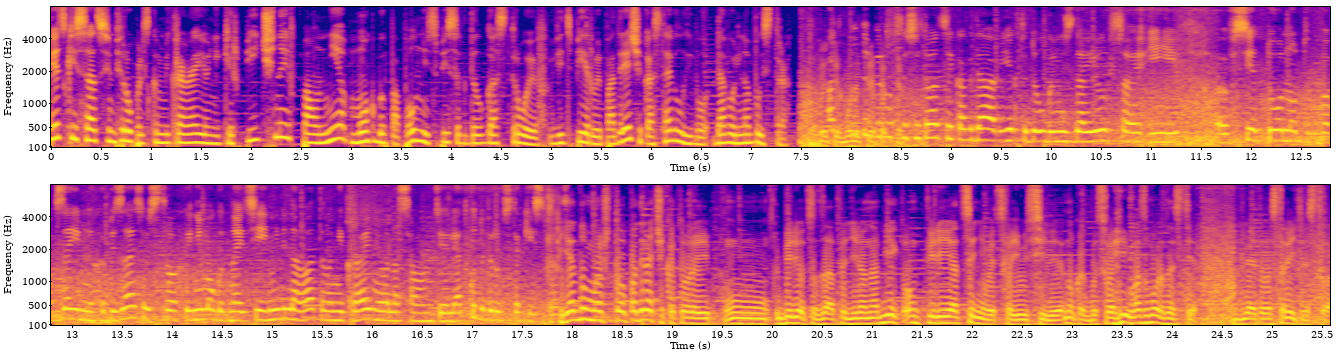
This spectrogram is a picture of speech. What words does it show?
Детский сад в Симферопольском микрорайоне Кирпичный вполне мог бы пополнить список долгостроев, ведь первый подрядчик оставил его довольно быстро. Откуда берутся ситуации, когда объекты долго не сдаются и э, все тонут во взаимных обязательствах и не могут найти ни виноватого, ни крайнего на самом деле? Откуда берутся такие ситуации? Я думаю, что подрядчик, который берется за определенный объект, он переоценивает свои усилия, ну, как бы свои возможности для этого строительства.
